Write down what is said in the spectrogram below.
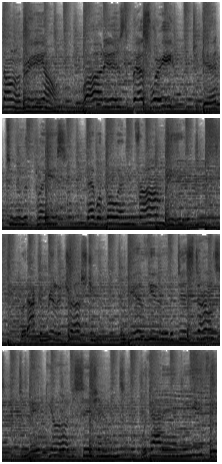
don't agree on what is the best way to get to the place that we're going from here. But I can really trust you and give you the distance to make your decisions without any fear.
